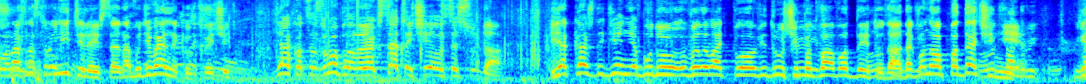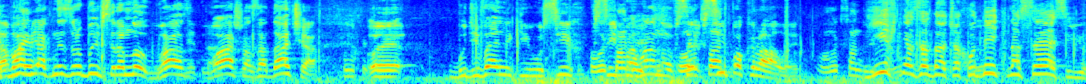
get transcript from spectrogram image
вона ж на строїтеля і все, на будівельників кричить. Як оце зроблено, як все тече оце сюди? І як кожен день я буду виливати по відру чи по два води туди, так воно впаде чи ні? Та вам як не зробив, все одно вас, ваша задача е, будівельників усіх, всі Олександр погано, Вікторович, все, всі Олександр- покрали. Олександр, Їхня задача ходить на сесію,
